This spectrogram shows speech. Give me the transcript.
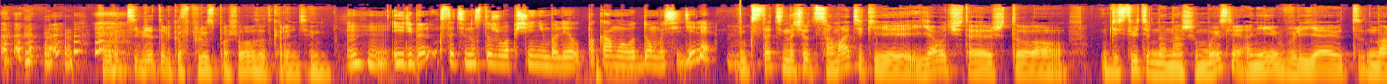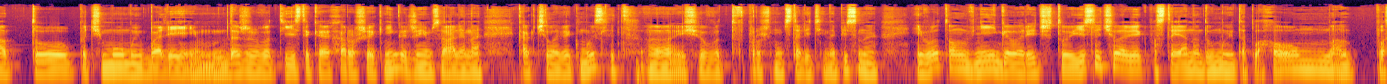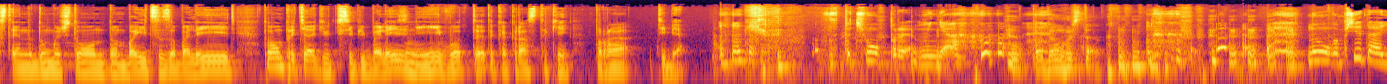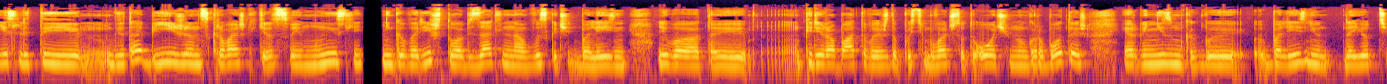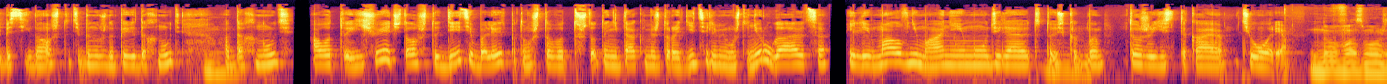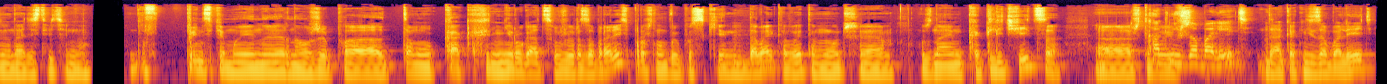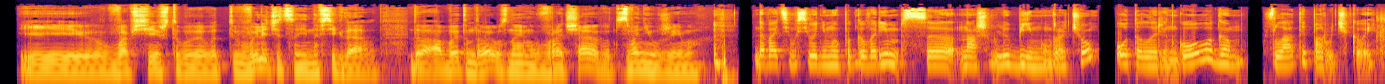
Вот тебе только в плюс пошел этот карантин. И ребенок, кстати, у нас тоже вообще не болел, пока мы вот дома сидели. Ну, кстати, насчет соматики, я вот считаю, что действительно наши мысли, они влияют на то, почему мы болеем. Даже вот есть такая хорошая книга Джеймса Аллена «Как человек мыслит», э, еще вот в прошлом столетии написанная. И вот он в ней говорит, что если человек постоянно думает о плохом, а постоянно думает, что он там боится заболеть, то он притягивает к себе болезни, и вот это как раз-таки про тебя. Почему про меня? Потому что... Ну, вообще, да, если ты где-то обижен, скрываешь какие-то свои мысли, не говори, что обязательно выскочит болезнь, либо ты перерабатываешь, допустим, бывает, что ты очень много работаешь, и организм как бы болезнью дает тебе сигнал, что тебе нужно передохнуть, mm-hmm. отдохнуть. А вот еще я читала, что дети болеют, потому что вот что-то не так между родителями, может, они ругаются или мало внимания ему уделяют. То есть, как бы тоже есть такая теория. Ну, возможно, да, действительно. В принципе, мы, наверное, уже по тому, как не ругаться, уже разобрались в прошлом выпуске. Давай-ка в этом лучше узнаем, как лечиться, э, чтобы... Как не заболеть. Да, как не заболеть. И вообще, чтобы вот вылечиться и навсегда. Вот. Давай, об этом давай узнаем у врача. Вот звони уже ему. Давайте сегодня мы поговорим с нашим любимым врачом, отоларингологом Златой Поручиковой.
